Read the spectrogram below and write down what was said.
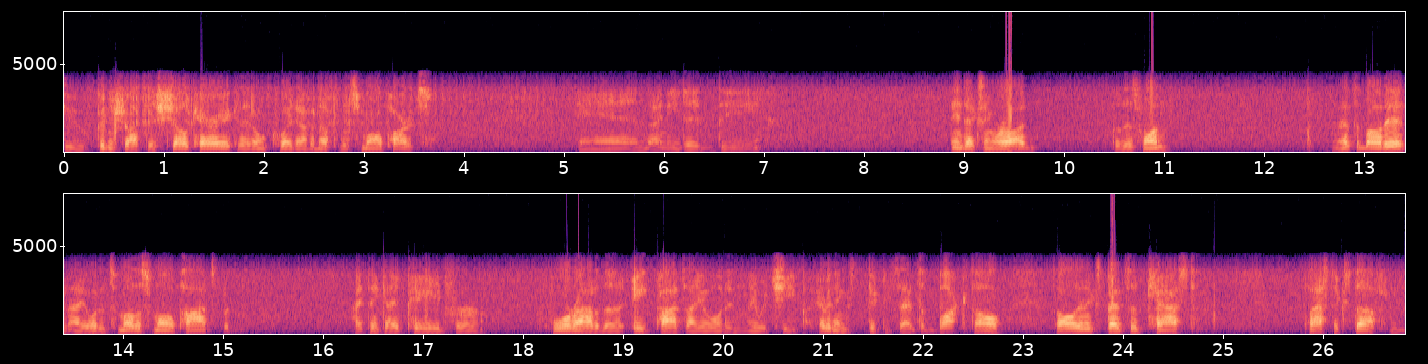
to finish off this shell carrier because I don't quite have enough of the small parts. And I needed the indexing rod for this one. And that's about it. I ordered some other small pots, but I think I paid for four out of the eight pots I ordered, and they were cheap. Everything's 50 cents a buck. It's all, it's all inexpensive cast plastic stuff. And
